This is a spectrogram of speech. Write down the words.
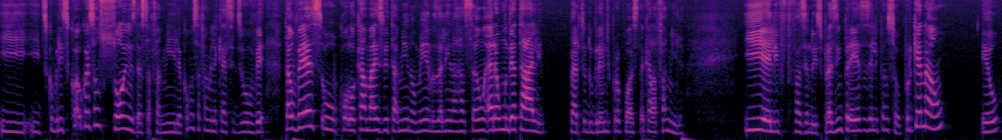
e, e descobrir qual, quais são os sonhos dessa família, como essa família quer se desenvolver. Talvez o colocar mais vitamina ou menos ali na ração era um detalhe perto do grande propósito daquela família. E ele fazendo isso para as empresas, ele pensou, por que não eu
